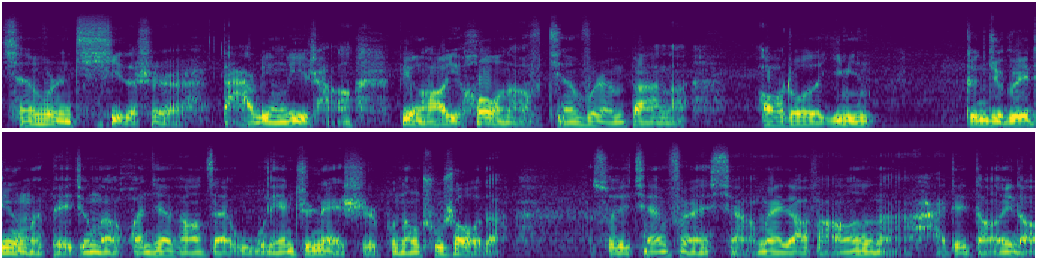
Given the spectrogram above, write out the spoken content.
钱夫人气的是大病了一场，病好以后呢，钱夫人办了澳洲的移民。根据规定呢，北京的还迁房在五年之内是不能出售的，所以钱夫人想卖掉房子呢，还得等一等。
